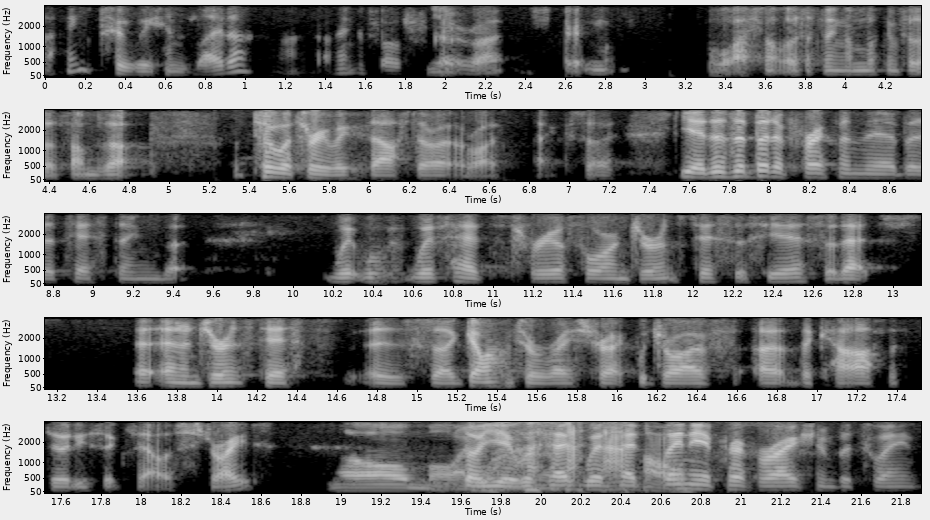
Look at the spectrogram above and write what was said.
I think two weekends later. I think if I've got it right. My wife's not listening. I'm looking for the thumbs up. Two or three weeks after I arrived back. So yeah, there's a bit of prep in there, a bit of testing, but we, we've had three or four endurance tests this year. So that's an endurance test is uh, going to a racetrack. We drive uh, the car for 36 hours straight. Oh my! So yeah, we've had we've had plenty of preparation between.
